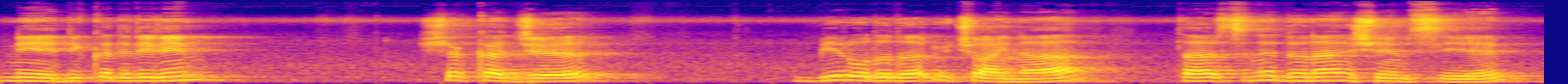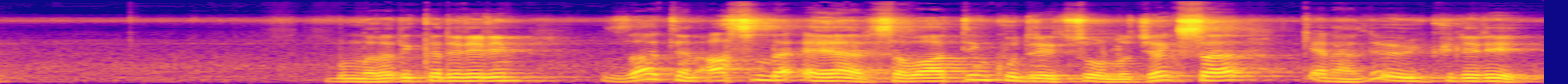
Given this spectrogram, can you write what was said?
neye dikkat edelim? Şakacı, bir odada üç ayna, tersine dönen şemsiye. Bunlara dikkat edelim. Zaten aslında eğer Sabahattin Kudret sorulacaksa genelde öyküleri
